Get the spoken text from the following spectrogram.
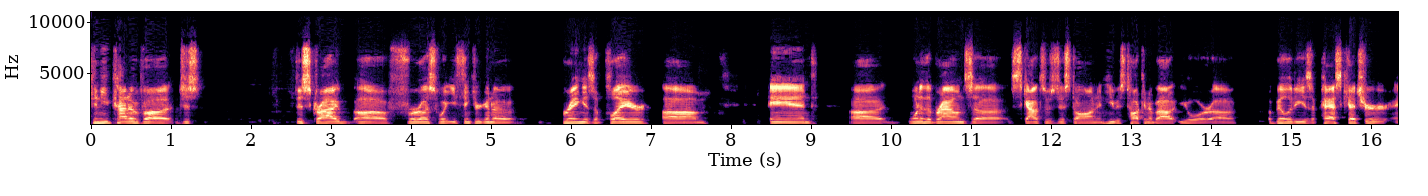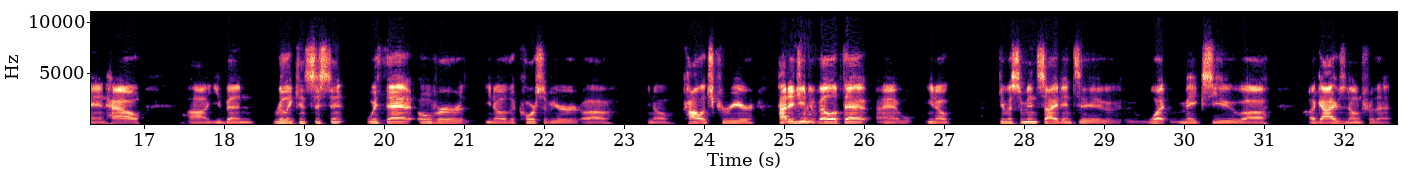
can you kind of uh, just describe uh, for us what you think you're going to bring as a player? Um, and uh, one of the Browns uh, scouts was just on, and he was talking about your uh, ability as a pass catcher and how uh, you've been really consistent with that over you know the course of your uh, you know college career. How did you mm-hmm. develop that? Uh, you know, give us some insight into what makes you uh, a guy who's known for that.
